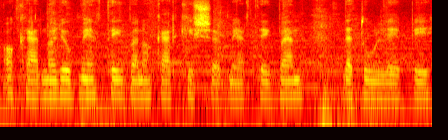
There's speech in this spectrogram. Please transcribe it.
akár nagyobb mértékben, akár kisebb mértékben, de túllépi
